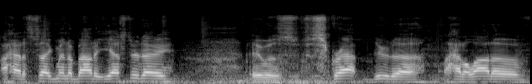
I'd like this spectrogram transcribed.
I had a segment about it yesterday. It was scrapped due to I had a lot of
